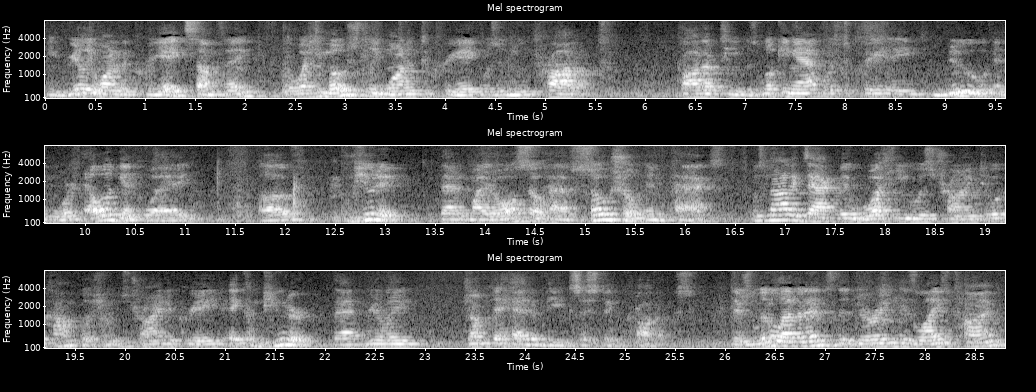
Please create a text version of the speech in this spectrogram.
He really wanted to create something, but what he mostly wanted to create was a new product. The product he was looking at was to create a new and more elegant way of computing that it might also have social impacts was not exactly what he was trying to accomplish. He was trying to create a computer that really jumped ahead of the existing products. There's little evidence that during his lifetime,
